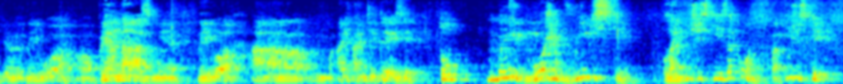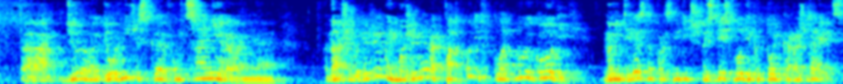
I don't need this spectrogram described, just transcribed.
на его плеоназме, на его э, антитезе, то мы можем вывести логические законы. Фактически а, диурническое функционирование нашего режима имажинера подходит вплотную к логике. Но интересно проследить, что здесь логика только рождается.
